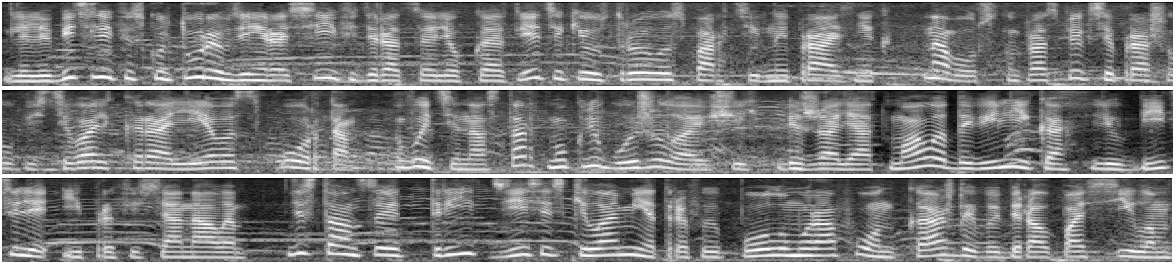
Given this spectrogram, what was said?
Для любителей физкультуры в День России Федерация легкой атлетики устроила спортивный праздник. На Волжском проспекте прошел фестиваль «Королева спорта». Выйти на старт мог любой желающий. Бежали от мала до велика, любители и профессионалы. Дистанция 3-10 километров и полумарафон. Каждый выбирал по силам.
